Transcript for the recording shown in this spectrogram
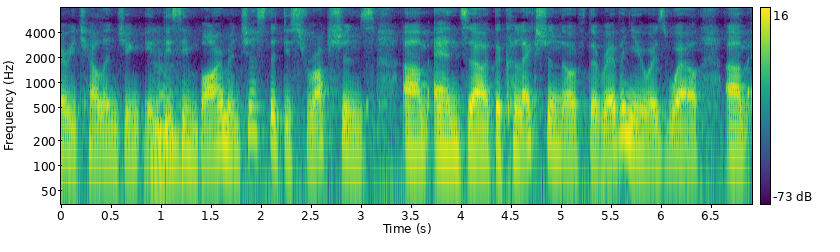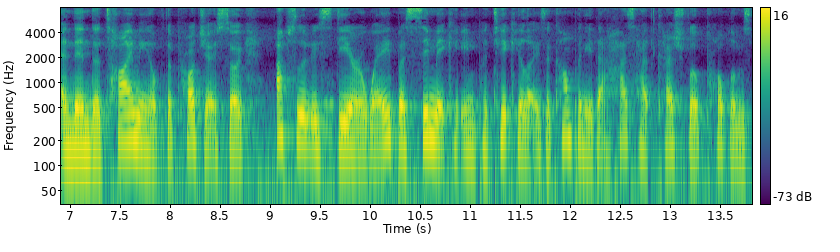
very challenging in yeah. this environment. Just the disruptions um, and uh, the collection of the revenue as well, um, and then the timing of the project. So absolutely steer away. But CIMIC in particular is a company that has had cash flow problems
